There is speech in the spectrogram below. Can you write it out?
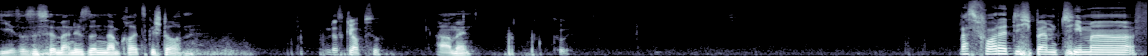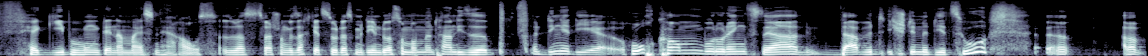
Jesus ist für meine Sünden am Kreuz gestorben. Und das glaubst du? Amen. Was fordert dich beim Thema Vergebung denn am meisten heraus? Also du hast zwar schon gesagt, jetzt so das mit dem, du hast so momentan diese Dinge, die hochkommen, wo du denkst, ja, David, ich stimme dir zu. Äh, aber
